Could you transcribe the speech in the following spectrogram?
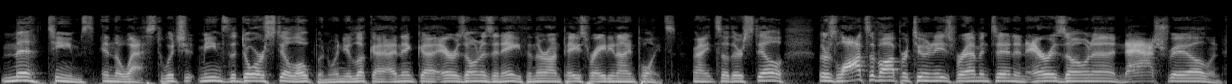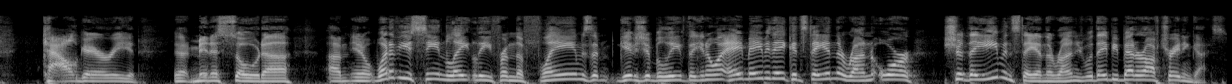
meh teams in the West, which means the door's still open. When you look at, I think uh, Arizona's in eighth and they're on pace for 89 points, right? So there's still, there's lots of opportunities for Edmonton and Arizona and Nashville and Calgary and uh, Minnesota. Um, you know, what have you seen lately from the Flames that gives you belief that, you know what, hey, maybe they could stay in the run or should they even stay in the run? Would they be better off trading guys?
